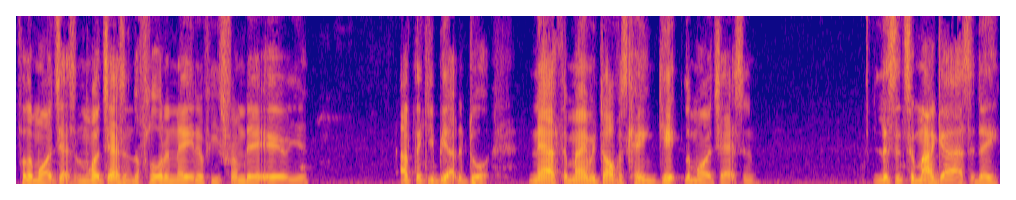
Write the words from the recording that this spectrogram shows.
for Lamar Jackson. Lamar Jackson's the Florida native. He's from that area. I think he'd be out the door. Now, if the Miami Dolphins can't get Lamar Jackson, listen to my guys today.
